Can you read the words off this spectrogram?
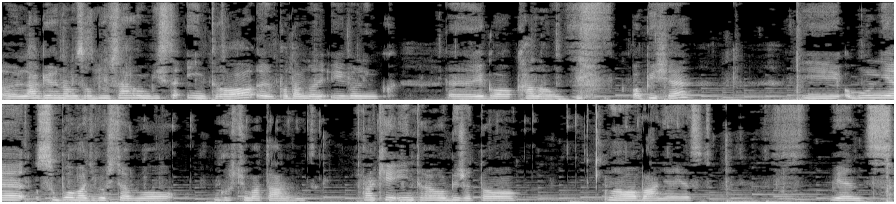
Y, Lager nam zrobił zarąbiste intro, y, podam do jego link, y, jego kanał w opisie. I ogólnie subować gościa, bo gościu ma talent. Takie intro robi, że to mała bania jest. Więc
